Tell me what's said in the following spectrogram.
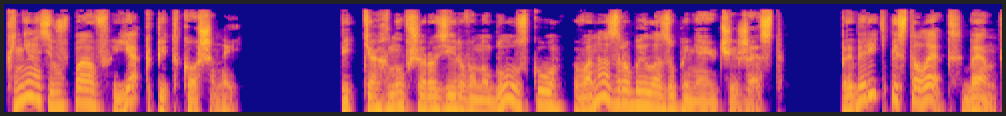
Князь впав, як підкошений. Підтягнувши розірвану блузку, вона зробила зупиняючий жест. Приберіть пістолет, Бент,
